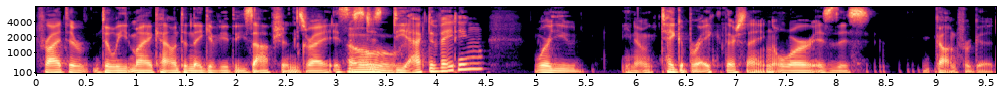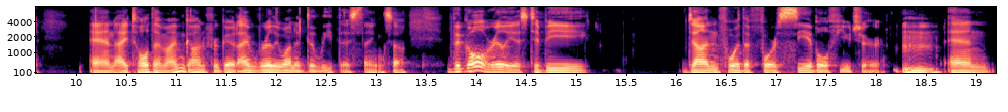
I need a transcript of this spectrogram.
try to delete my account and they give you these options, right? Is this oh. just deactivating where you, you know, take a break, they're saying, or is this gone for good? And I told them I'm gone for good. I really want to delete this thing. So the goal really is to be done for the foreseeable future. Mm-hmm. And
